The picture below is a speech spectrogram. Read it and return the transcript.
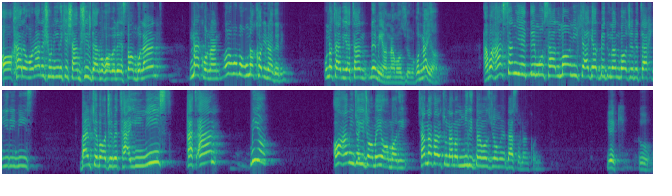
آخر هنرشون اینه که شمشیر در مقابل اسلام بلند نکنن. حالا ما با اونا کاری نداریم. اونا طبیعتا نمیان نماز جمعه. خب نیان. اما هستن یه عده مسلمانی که اگر بدونن واجب تخییری نیست بلکه واجب تعیینی نیست قطعا میان. آه همینجا یه جامعه آماری. چند نفرتون الان میرید نماز جمعه؟ دست بلند کنید. یک دو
